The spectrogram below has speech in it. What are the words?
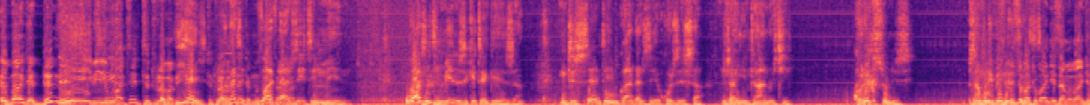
ebbanja ddene Yeah, ebiriwa. naye ate tetulaba bi- Yes. tetulaba Kakati, sente mu what does it mean? What it means kitegeeza nti sente Uganda zekozesa za intano ki collections za mu revenue Ziri ze funds. batubanja ez'amabanja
